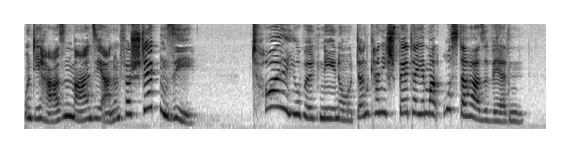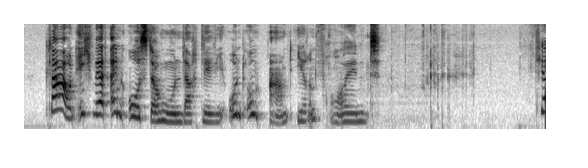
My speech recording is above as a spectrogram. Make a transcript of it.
und die Hasen malen sie an und verstecken sie. Toll, jubelt Nino, dann kann ich später ja mal Osterhase werden. Klar, und ich werde ein Osterhuhn, lacht Lilli und umarmt ihren Freund. Tja,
